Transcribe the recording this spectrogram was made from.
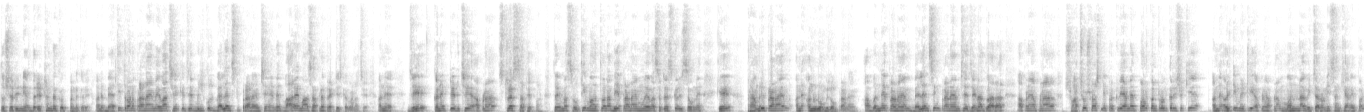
તો શરીરની અંદર એ ઠંડક ઉત્પન્ન કરે. અને બેથી ત્રણ પ્રાણાયામ એવા છે કે જે બિલકુલ બેલેન્સ્ડ પ્રાણાયામ છે એને બારે માસ આપણે પ્રેક્ટિસ કરવાના છે. અને જે કનેક્ટેડ છે આપણા સ્ટ્રેસ સાથે પણ. તો એમાં સૌથી મહત્વના બે પ્રાણાયામ હું એવા સજેસ્ટ કરીશ સૌને કે ભ્રામરી પ્રાણાયામ અને અનુલોમ વિલોમ પ્રાણાયામ. આ બંને પ્રાણાયામ બેલેન્સિંગ પ્રાણાયામ છે, જેના દ્વારા આપણે આપણા શ્વાસોશ્વાસની પ્રક્રિયાને પણ કંટ્રોલ કરી શકીએ અને અલ્ટિમેટલી આપણે આપણા મનના વિચારોની સંખ્યાને પણ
